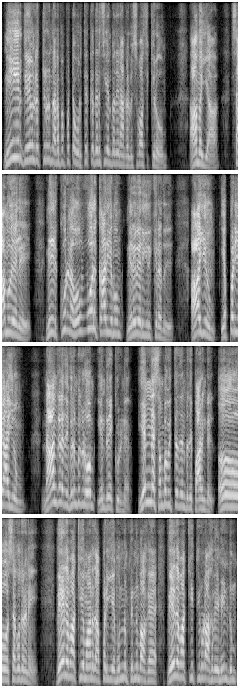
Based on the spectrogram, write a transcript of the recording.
நீர் தேவனிடத்திலிருந்து அனுப்பப்பட்ட ஒரு தீர்க்கதரிசி என்பதை நாங்கள் விசுவாசிக்கிறோம். ஆமையா சாமுவேலே நீர் கூறின ஒவ்வொரு காரியமும் நிறைவேறி இருக்கிறது ஆயினும் எப்படியாயினும் நாங்கள் அதை விரும்புகிறோம் என்றே கூறினர். என்ன சம்பவித்தது என்பதை பாருங்கள். ஓ சகோதரனே வேத வாக்கியமானது அப்படியே முன்னும் பின்னுமாக வேத வாக்கியத்தினூடாகவே மீண்டும்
